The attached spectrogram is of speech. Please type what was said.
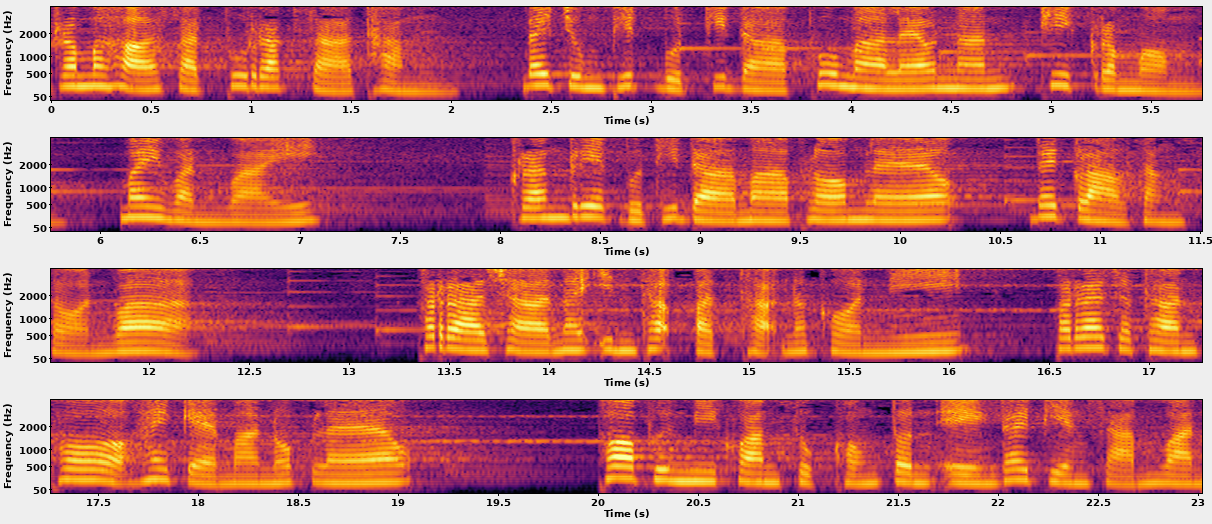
พระมหาสัตว์ผู้รักษาธรรม ได้จุมพิษบุตรธิดาผู้มาแล้วนั้นที่กระหม่อม ไม่หวั่นไหว ครั้นเรียกบุตรธิดามาพร้อมแล้ว ได้กล่าวสั่งสอนว่า พระราชาในอินทปัตถนครนี้ พระราชทานพ่อให้แก่มานพแล้ว พ่อพึงมีความสุขของตนเองได้เพียงสามวัน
